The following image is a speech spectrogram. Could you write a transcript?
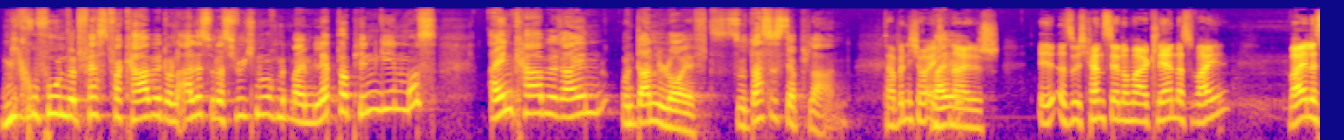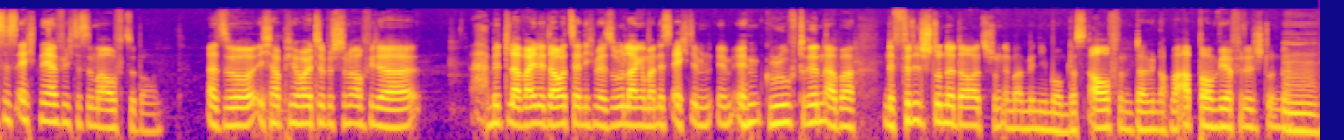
Mikrofon wird fest verkabelt und alles, sodass ich wirklich nur noch mit meinem Laptop hingehen muss, ein Kabel rein und dann läuft's. So, das ist der Plan. Da bin ich auch echt weil, neidisch. Äh, also ich kann es ja nochmal erklären, dass weil, weil es ist echt nervig, das immer aufzubauen. Also ich habe hier heute bestimmt auch wieder mittlerweile dauert es ja nicht mehr so lange, man ist echt im, im, im Groove drin, aber eine Viertelstunde dauert es schon immer Minimum. Das auf und dann nochmal abbauen, wieder Viertelstunde. Mhm.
